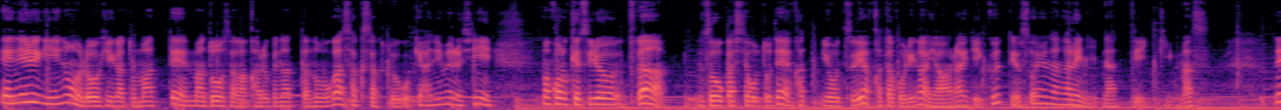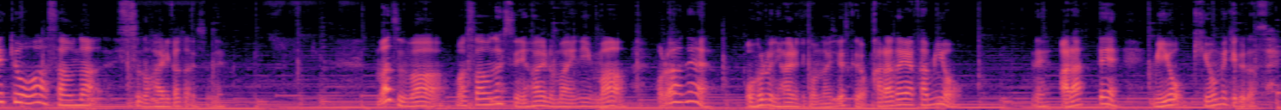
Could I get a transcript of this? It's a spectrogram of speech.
でエネルギーの浪費が止まって、まあ、動作が軽くなった脳がサクサクと動き始めるし、まあ、この血流が増加したことで腰痛や肩こりが和らいでいくっていうそういう流れになっていきます。で今日はサウナ室の入り方ですよね。まずは、まあ、サウナ室に入る前に、まあ、これはね、お風呂に入るとき同じですけど、体や髪をね、洗って身を清めてください。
